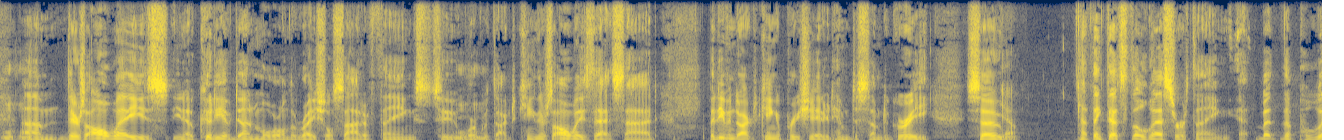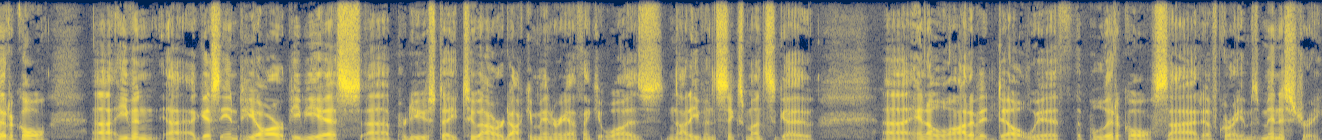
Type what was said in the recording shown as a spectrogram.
Mm-hmm. Um, there's always, you know, could he have done more on the racial side of things to mm-hmm. work with Dr. King? There's always that side. But even Dr. King appreciated him to some degree. So yeah. I think that's the lesser thing. But the political uh, even uh, I guess NPR or PBS uh, produced a two-hour documentary. I think it was not even six months ago, uh, and a lot of it dealt with the political side of Graham's ministry.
